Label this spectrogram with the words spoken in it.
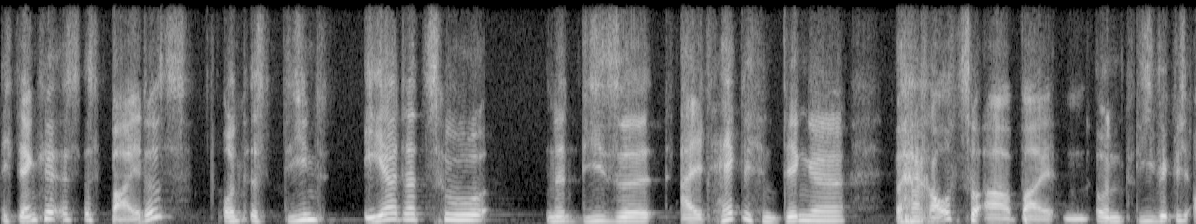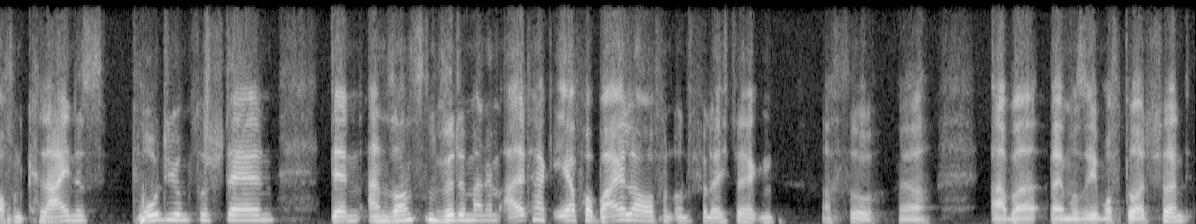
Ich denke, es ist beides und es dient eher dazu, ne, diese alltäglichen Dinge herauszuarbeiten und die wirklich auf ein kleines Podium zu stellen. Denn ansonsten würde man im Alltag eher vorbeilaufen und vielleicht denken, ach so, ja. Aber beim Museum of Deutschland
